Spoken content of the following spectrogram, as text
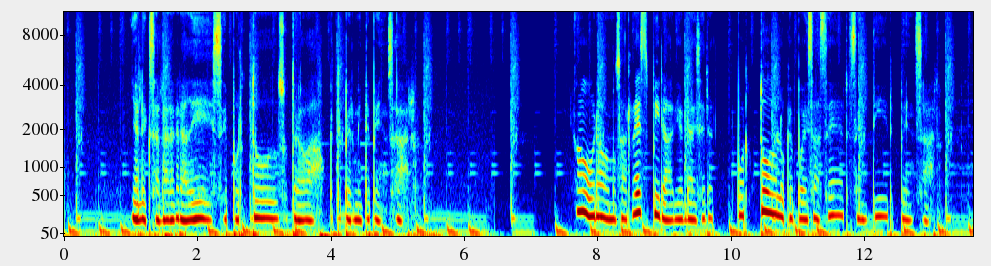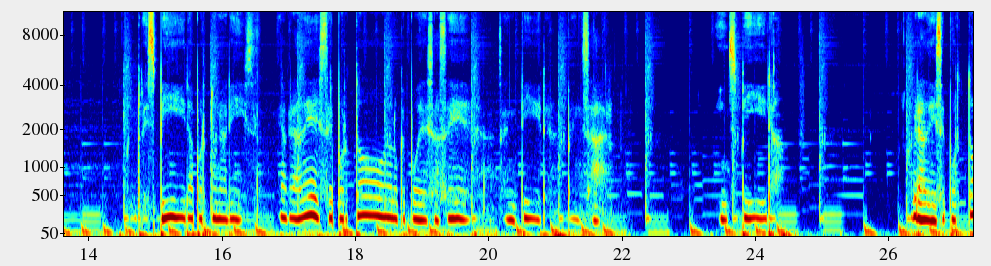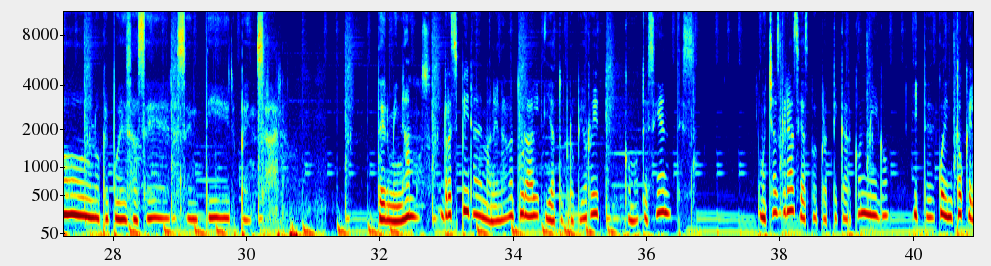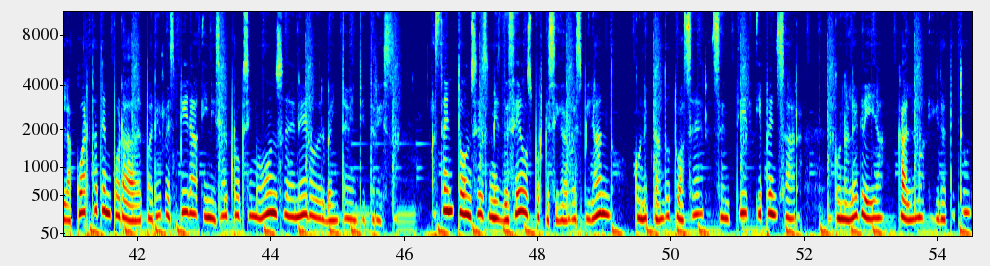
y al exhalar agradece por todo su trabajo que te permite pensar. Ahora vamos a respirar y agradecer por todo lo que puedes hacer, sentir, pensar. Respira por tu nariz y agradece por todo lo que puedes hacer, sentir, pensar. Inspira. Agradece por todo lo que puedes hacer, sentir, pensar. Terminamos. Respira de manera natural y a tu propio ritmo. ¿Cómo te sientes? Muchas gracias por practicar conmigo y te cuento que la cuarta temporada de Pare Respira inicia el próximo 11 de enero del 2023. Hasta entonces mis deseos porque sigas respirando, conectando tu hacer, sentir y pensar con alegría, calma y gratitud.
